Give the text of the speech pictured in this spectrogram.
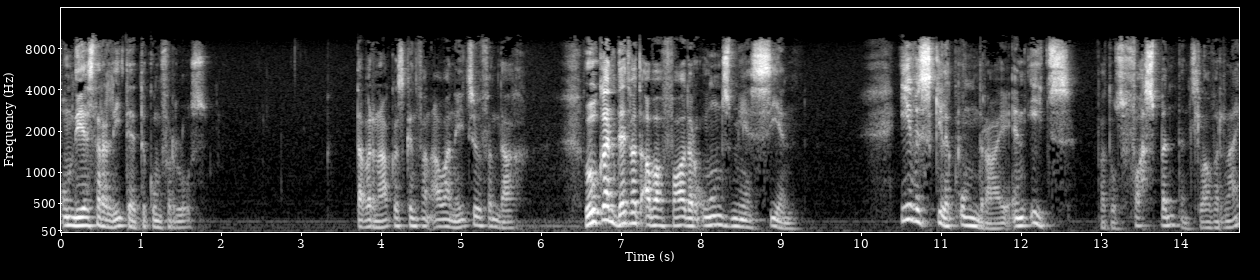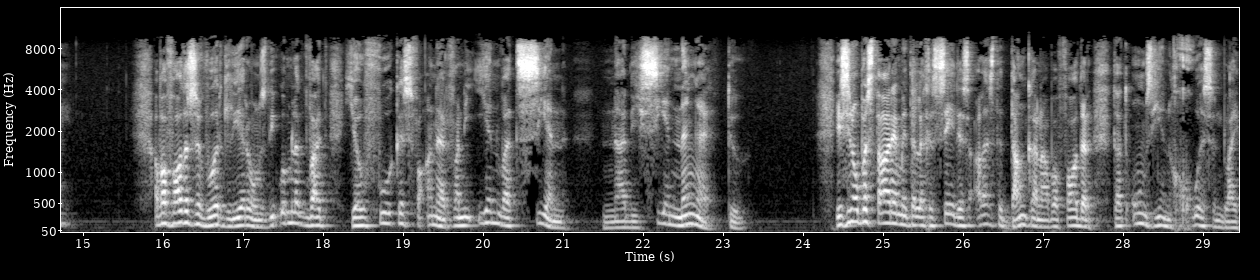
om die Israeliete te kom verlos. Tabernakels kind van Abba net so vandag. Hoe kan dit wat Abba Vader ons mee seën ewe skielik omdraai in iets wat ons vasbind in slawerny. Maar Vader se woord leer ons die oomblik wat jou fokus verander van die een wat seën na die seëninge toe. Jy sien op 'n stadium het hulle gesê dis alles te dank aan Abba Vader dat ons hier in Goshen bly.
